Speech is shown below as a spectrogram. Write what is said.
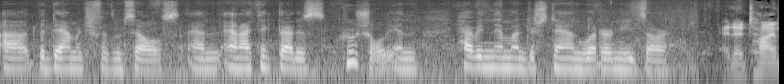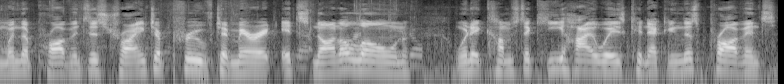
uh, the damage for themselves, and, and I think that is crucial in having them understand what our needs are. At a time when the province is trying to prove to Merritt it's not alone, when it comes to key highways connecting this province,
